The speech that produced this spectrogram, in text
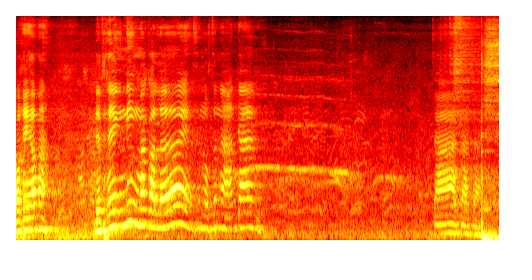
อเคครับมา เดี๋ยวเพลงนิ่งมาก่อนเลย สนุกสนานกัน จ้าจ้าจ้า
